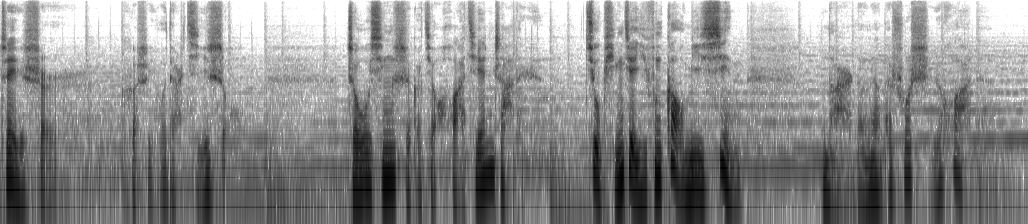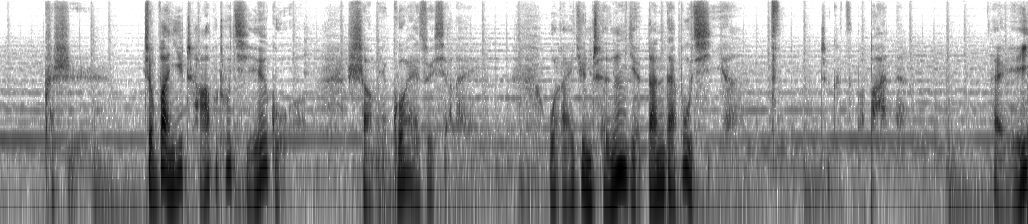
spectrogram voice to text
这事儿可是有点棘手。周兴是个狡猾奸诈的人，就凭借一封告密信，哪儿能让他说实话呢？可是，这万一查不出结果，上面怪罪下来，我来俊臣也担待不起呀。”这可怎么办呢哎，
